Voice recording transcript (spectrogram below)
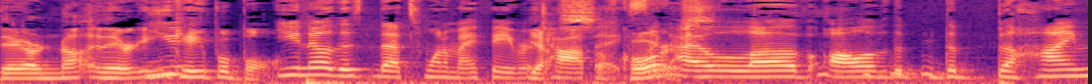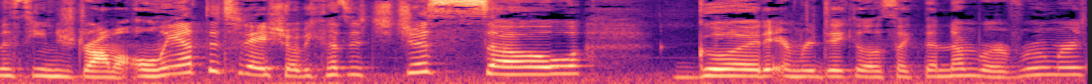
they are not. They're You- incapable. You know this, that's one of my favorite Yes, of topics. course. Like, I love all of the the behind the scenes drama only at the Today Show because it's just so good and ridiculous. Like the number of rumors.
